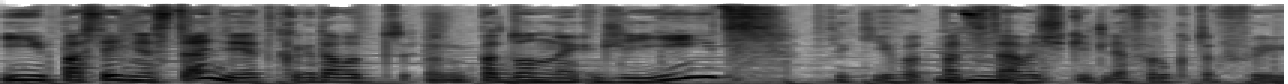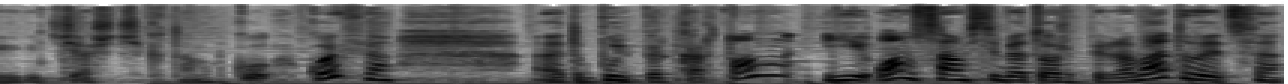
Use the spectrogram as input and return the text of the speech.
И последняя стадия – это когда вот э, поддоны для яиц, такие вот подставочки для фруктов и чашечек там кофе. Это пульпер-картон, и он сам в себя тоже перерабатывается.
